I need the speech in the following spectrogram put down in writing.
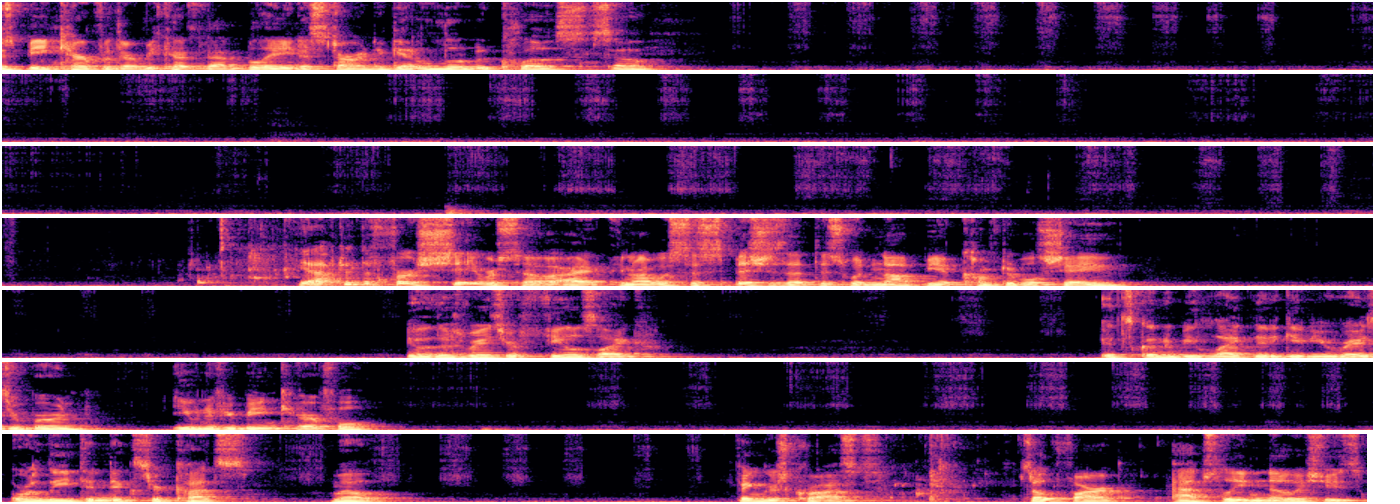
Just being careful there because that blade is starting to get a little bit close. So. Yeah, after the first shave or so, I you know I was suspicious that this would not be a comfortable shave you know, this razor feels like it's going to be likely to give you razor burn, even if you're being careful. Or lead to nicks or cuts. Well, fingers crossed. So far, absolutely no issues.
